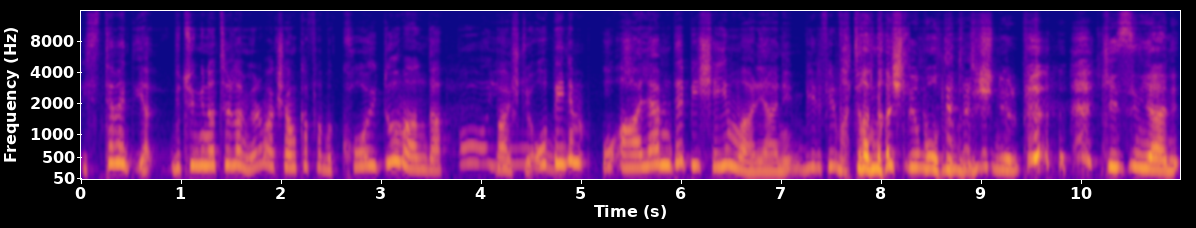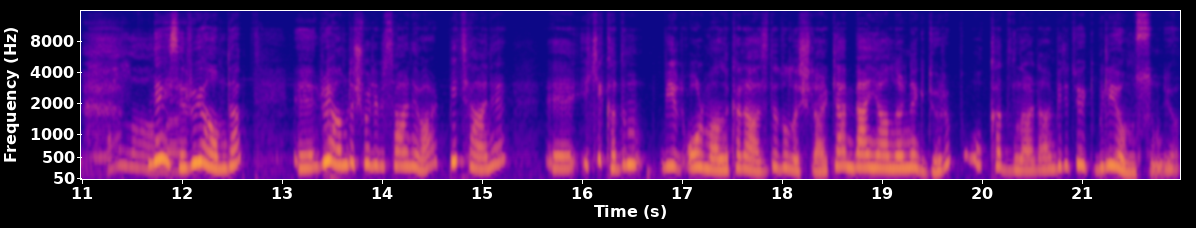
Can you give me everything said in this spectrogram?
istemedi. Ya, bütün gün hatırlamıyorum. Akşam kafamı koyduğum anda başlıyor. O benim o alemde bir şeyim var yani. Bir bir vatandaşlığım olduğunu düşünüyorum. Kesin yani. Allah. Neyse rüyamda e, rüyamda şöyle bir sahne var. Bir tane e, iki kadın bir ormanlık arazide dolaşırken ben yanlarına gidiyorum. O kadınlardan biri diyor ki biliyor musun diyor.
